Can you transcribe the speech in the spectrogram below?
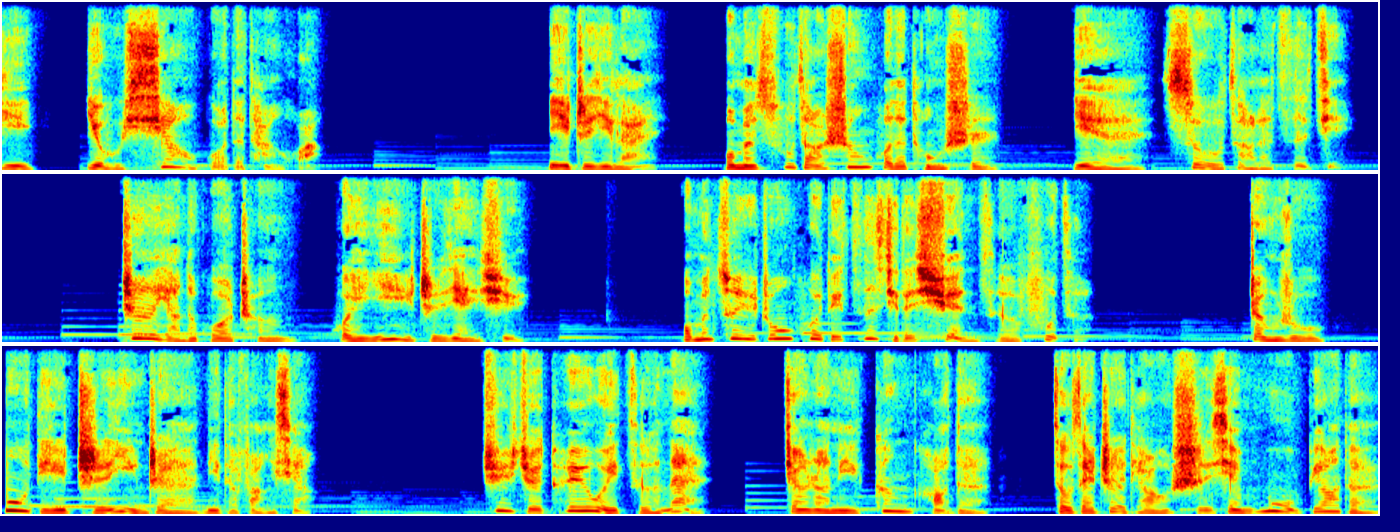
义、有效果的谈话。一直以来，我们塑造生活的同时，也塑造了自己。这样的过程会一直延续。我们最终会对自己的选择负责，正如目的指引着你的方向。拒绝推诿责难，将让你更好的走在这条实现目标的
